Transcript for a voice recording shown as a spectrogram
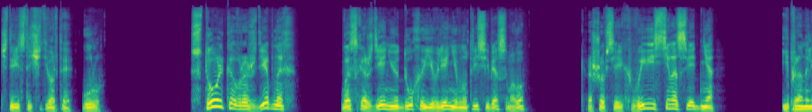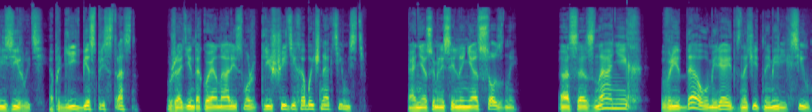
404. Гуру. Столько враждебных восхождению духа явлений внутри себя самого. Хорошо все их вывести на свет дня и проанализировать, определить беспристрастно. Уже один такой анализ может лишить их обычной активности. Они особенно сильно неосознанны. Осознание их вреда умеряет в значительной мере их сил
